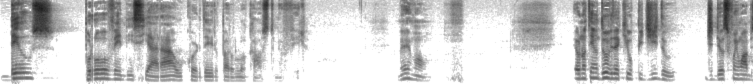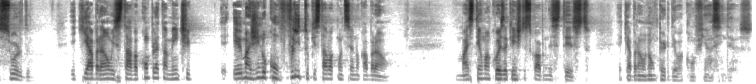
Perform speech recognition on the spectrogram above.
Deus providenciará o cordeiro para o holocausto, meu filho. Meu irmão, eu não tenho dúvida que o pedido de Deus foi um absurdo e que Abraão estava completamente. Eu imagino o conflito que estava acontecendo com Abraão. Mas tem uma coisa que a gente descobre nesse texto: é que Abraão não perdeu a confiança em Deus.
